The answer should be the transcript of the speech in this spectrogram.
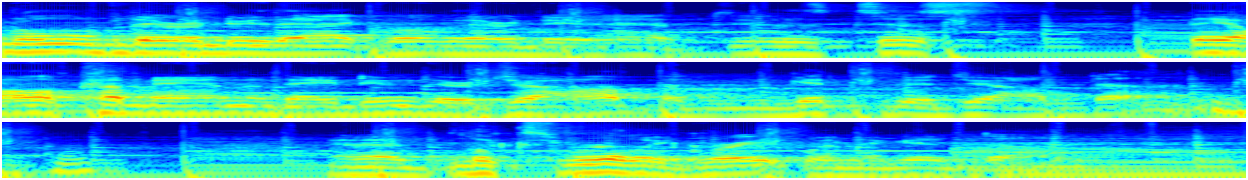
go over there and do that, go over there and do that. It's just, they all come in and they do their job and get the job done. Mm -hmm. And it looks really great when they get done.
